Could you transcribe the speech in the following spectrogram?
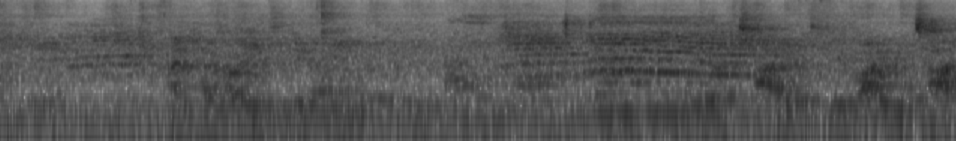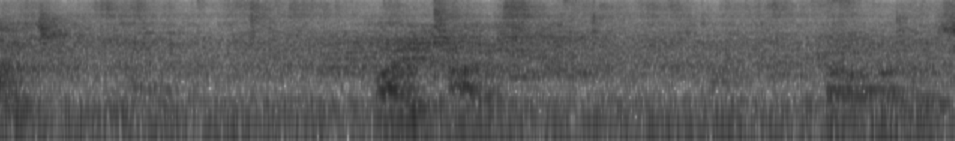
Okay. And how are you today, Dee? I am tired today. You're tired today. Why are you tired? Why are you tired? Because.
